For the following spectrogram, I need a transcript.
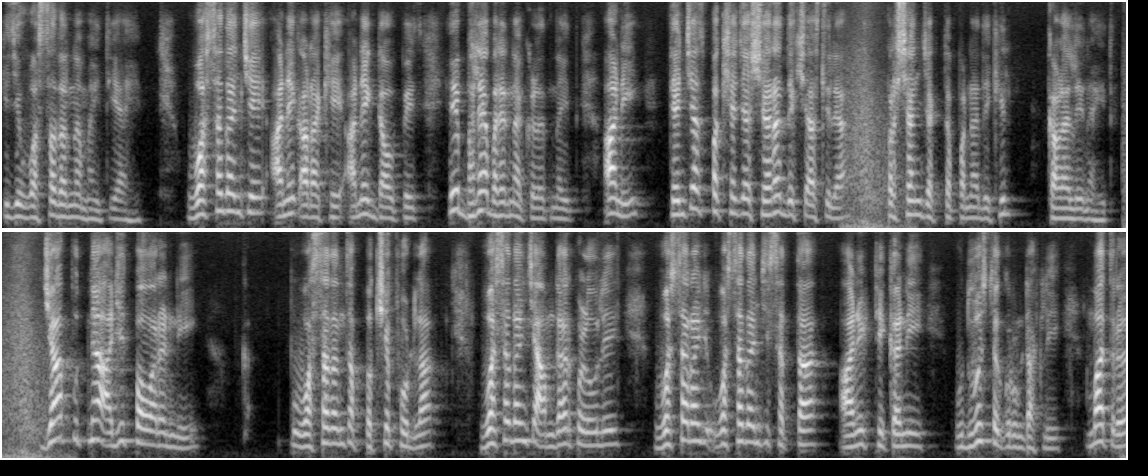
की जे वस्तादांना माहिती आहे? वस्तादांचे अनेक आडाखे अनेक डावपेच हे भल्या भल्यांना कळत नाहीत आणि त्यांच्याच पक्षाच्या शहराध्यक्ष असलेल्या प्रशांत जगतापांना देखील कळाले नाहीत. ज्या पुतण्या अजित पवारांनी वस्तादांचा पक्ष फोडला वस्तादांचे आमदार पळवले वस्तादां वस्तादांची सत्ता अनेक ठिकाणी उद्ध्वस्त करून टाकली मात्र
